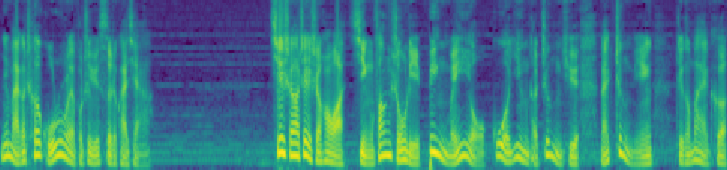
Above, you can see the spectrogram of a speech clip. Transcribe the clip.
你买个车轱辘也不至于四十块钱啊。其实啊，这时候啊，警方手里并没有过硬的证据来证明这个麦克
